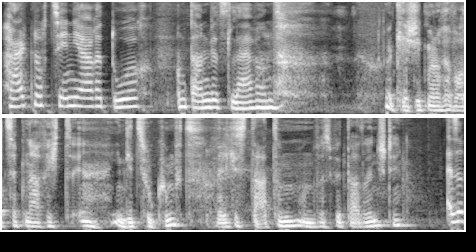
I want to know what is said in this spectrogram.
halt noch zehn Jahre durch und dann wird's leibernd. Okay, schick mir noch eine WhatsApp-Nachricht in die Zukunft. Welches Datum und was wird da drin stehen? Also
